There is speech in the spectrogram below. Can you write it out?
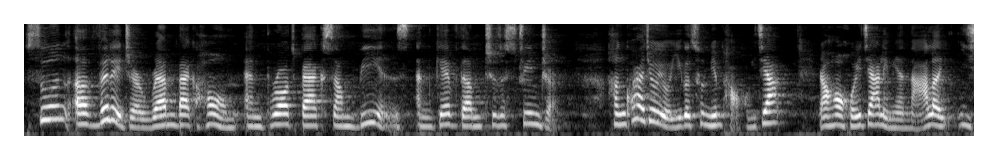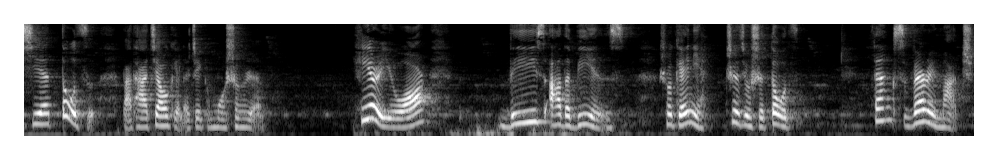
Soon a villager ran back home and brought back some beans and gave them to the stranger. 很快就有一个村民跑回家，然后回家里面拿了一些豆子，把它交给了这个陌生人。Here you are, these are the beans。说给你，这就是豆子。Thanks very much，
